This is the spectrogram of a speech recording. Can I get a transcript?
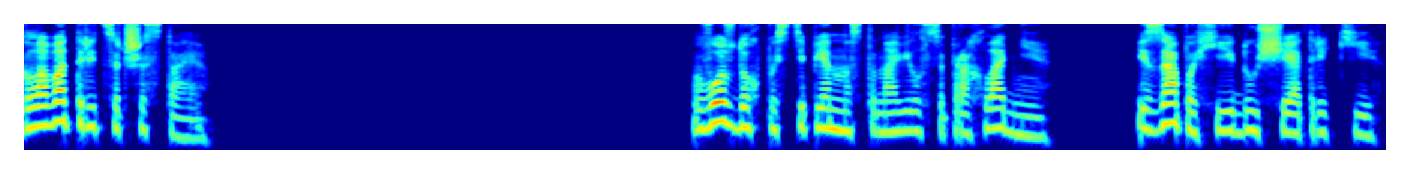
Глава 36. Воздух постепенно становился прохладнее, и запахи, идущие от реки,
